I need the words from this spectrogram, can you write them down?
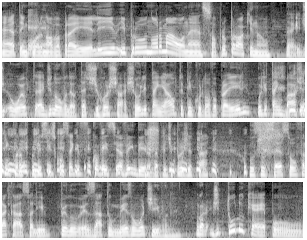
É, tem cor é. nova para ele e, e pro normal, né? Só pro Pro que não. É, de, ou é, é, de novo, né? O teste de Rorschach. Ou ele tá em alta e tem cor nova para ele, ou ele tá embaixo e tem cor nova pra ver se eles conseguem convencer a vender. Né? Dá pra gente projetar o sucesso ou o fracasso ali pelo exato mesmo motivo, né? Agora, de tudo que a Apple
